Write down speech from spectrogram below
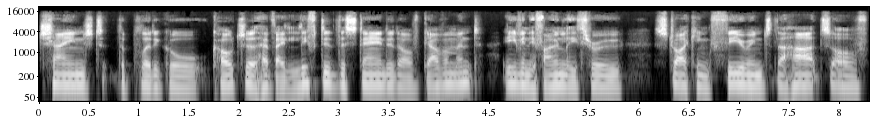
changed the political culture? Have they lifted the standard of government, even if only through striking fear into the hearts of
